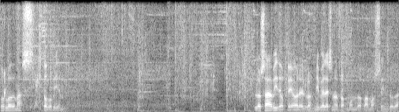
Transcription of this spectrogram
por lo demás todo bien. Los ha habido peores los niveles en otros mundos, vamos, sin duda.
